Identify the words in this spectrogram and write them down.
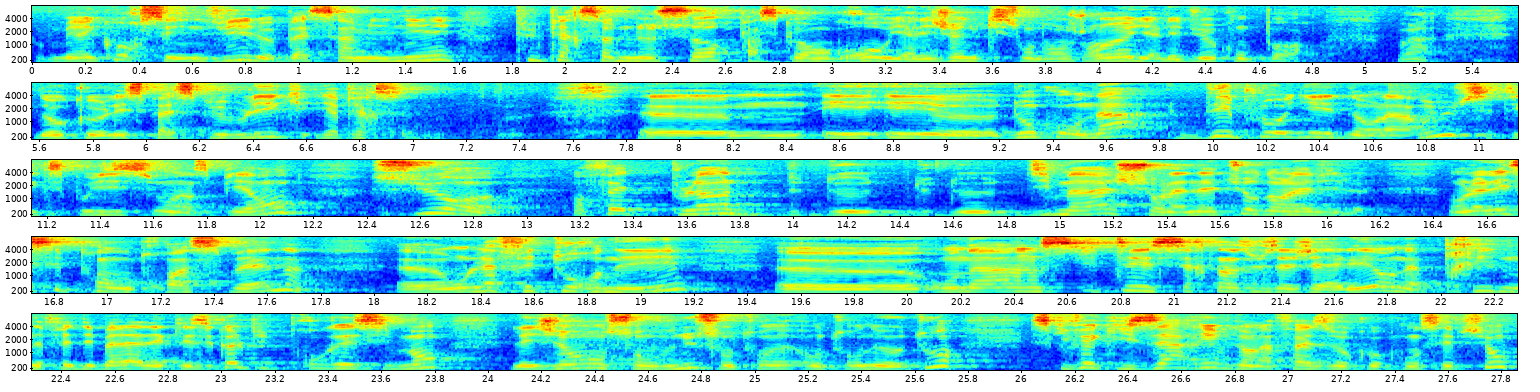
donc Méricourt, c'est une ville, bassin minier, plus personne ne sort parce qu'en gros, il y a les jeunes qui sont dangereux, il y a les vieux comports. Voilà. Donc l'espace public, il n'y a personne. Euh, et, euh, donc on a déployé dans la rue cette exposition inspirante sur en fait plein d'images sur la nature dans la ville. On l'a laissé prendre trois semaines, euh, on l'a fait tourner, on a incité certains usagers à aller, on a, pris, fait des balades avec les écoles, puis progressivement les gens sont venus, sont ont tourné autour, ce qui fait qu'ils arrivent dans la phase de co-conception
